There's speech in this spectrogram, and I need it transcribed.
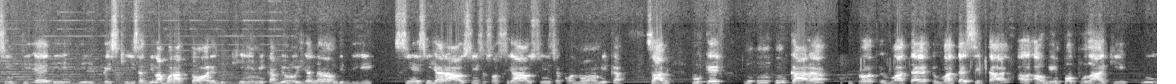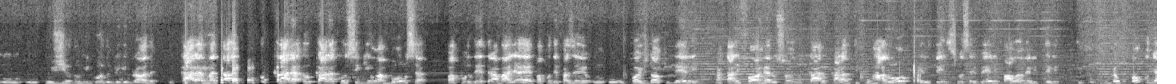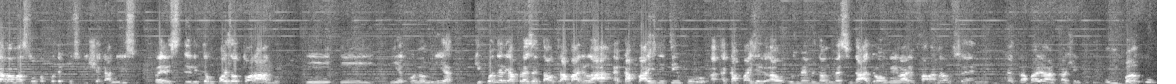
é, de, de, pesquisa, de laboratório, de química, biologia, não, de, de ciência em geral, ciência social, ciência econômica, sabe? Porque um, um, um cara, pronto, eu vou até, eu vou até citar alguém popular aqui, o, o, o Gil do Vigor do Big Brother. O cara vai estar, tá, o cara, o cara conseguiu uma bolsa para poder trabalhar, é, para poder fazer o um, um, pós-doc dele na Califórnia. Era o sonho do cara. O cara, tipo, ralou. Ele tem, se você vê ele falando, ele, ele tipo, comeu um pouco de abamaçu para poder conseguir chegar nisso. Para ele, ele ter um pós-doutorado em, em, em economia que quando ele apresentar o trabalho lá, é capaz de, tipo, é capaz de os membros da universidade ou alguém lá falar, não, você não quer trabalhar com a gente, um banco,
